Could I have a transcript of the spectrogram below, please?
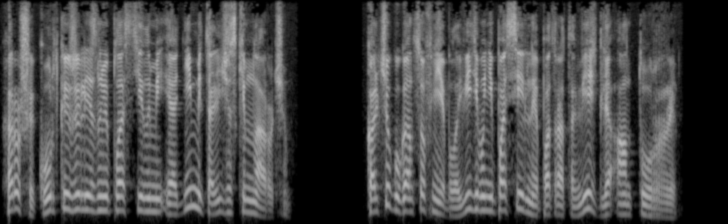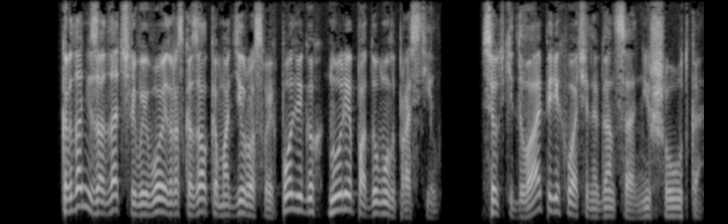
хорошей курткой с железными пластинами и одним металлическим наручем. Кольчуг у гонцов не было, видимо, непосильная по тратам вещь для антурры. Когда незадачливый воин рассказал командиру о своих подвигах, Нурия подумал и простил. Все-таки два перехваченных гонца – не шутка.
